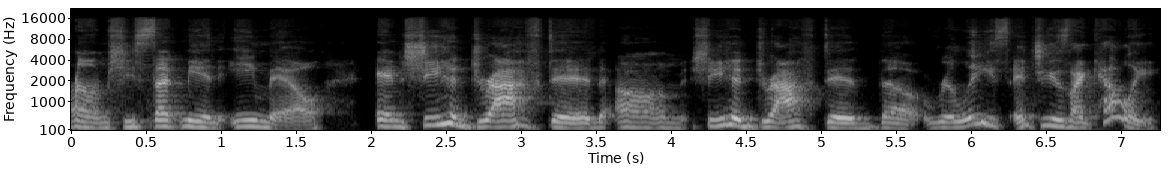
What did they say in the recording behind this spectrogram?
um, she sent me an email and she had drafted um she had drafted the release and she was like kelly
